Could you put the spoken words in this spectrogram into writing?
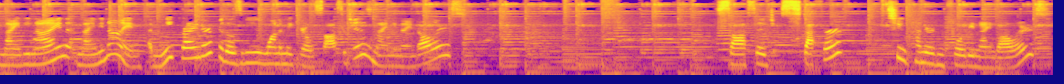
$99.99. A meat grinder for those of you who want to make your own sausages, $99. Sausage stuffer, $249.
